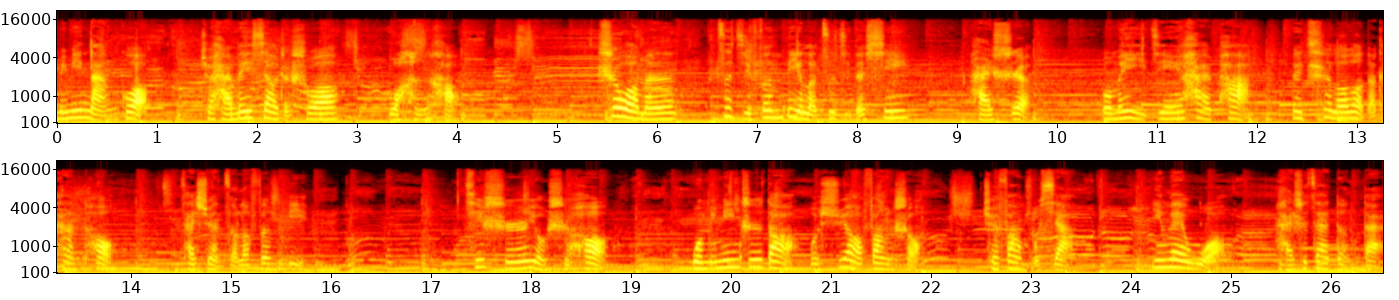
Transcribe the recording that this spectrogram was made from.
明明难过，却还微笑着说：“我很好。”是我们自己封闭了自己的心，还是我们已经害怕被赤裸裸的看透，才选择了封闭。其实有时候，我明明知道我需要放手，却放不下，因为我还是在等待，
